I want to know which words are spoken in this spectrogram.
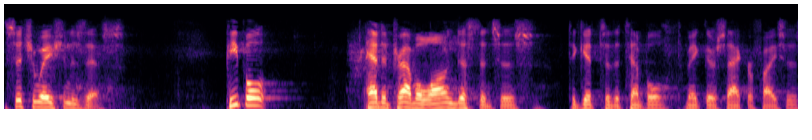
The situation is this people had to travel long distances to get to the temple to make their sacrifices,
